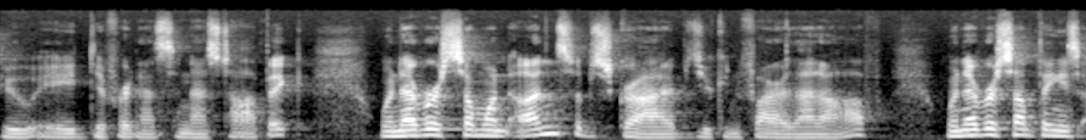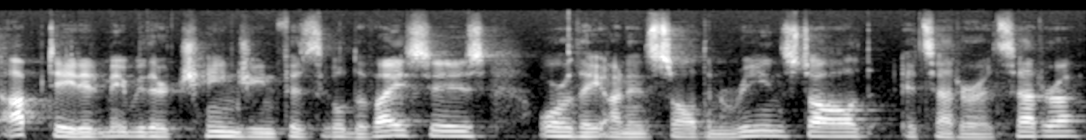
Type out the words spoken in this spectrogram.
to a different SNS topic. Whenever someone unsubscribes, you can fire that off. Whenever something is updated, maybe they're changing physical devices or they uninstalled and reinstalled, etc., etc.,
